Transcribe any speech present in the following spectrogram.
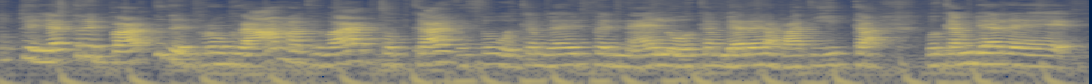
tutte le altre parti del programma che vai a toccare, che so, vuoi cambiare il pennello, vuoi cambiare la patita, vuoi cambiare,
